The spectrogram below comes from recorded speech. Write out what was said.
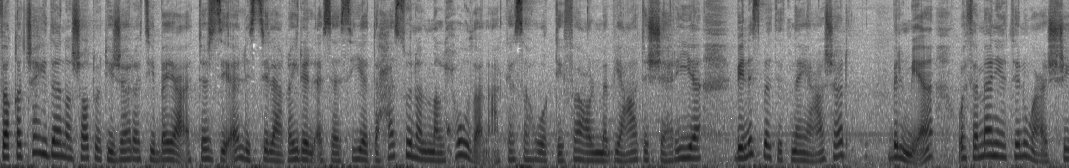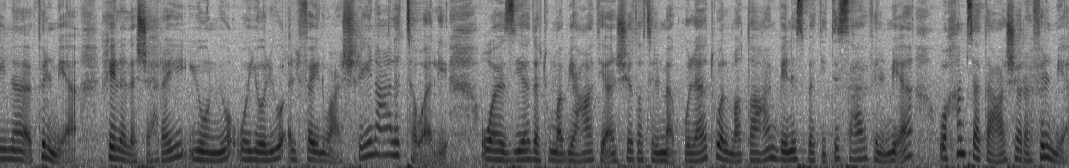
فقد شهد نشاط تجارة بيع التجزئة للسلع غير الأساسية تحسنا ملحوظا عكسه ارتفاع المبيعات الشهرية بنسبة 12 بالمئة وثمانية وعشرين في المئة خلال شهري يونيو ويوليو 2020 على التوالي. وزيادة مبيعات أنشطة المأكولات والمطاعم بنسبة 9% و15%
